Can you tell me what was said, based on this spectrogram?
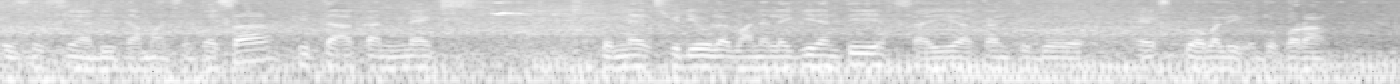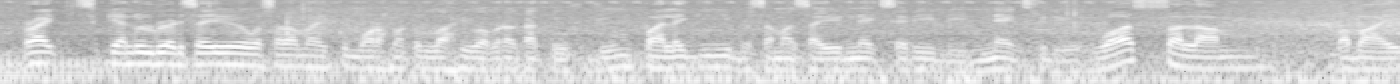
khususnya di Taman Sentosa. Kita akan next ke next video lah mana lagi nanti saya akan cuba explore balik untuk korang. Right, sekian dulu dari saya. Wassalamualaikum warahmatullahi wabarakatuh. Jumpa lagi bersama saya next seri di next video. Wassalam. Bye bye.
